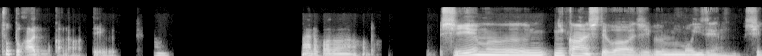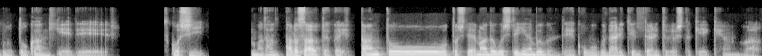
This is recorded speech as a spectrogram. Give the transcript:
ちょっとあるのかなっていう。うん、なるほど、なるほど。CM に関しては自分も以前仕事関係で少し、まあ、携わるというか担当として窓口的な部分で広告代理店とやり取りをした経験は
